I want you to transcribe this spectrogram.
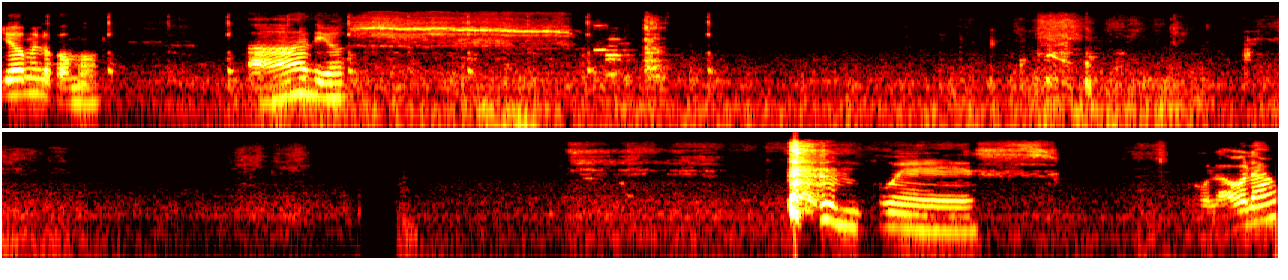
yo me lo como. Adiós. Pues... Hola, hola.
